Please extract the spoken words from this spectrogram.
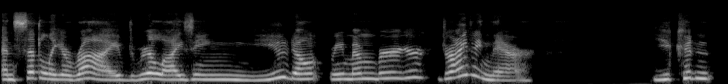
and suddenly arrived realizing you don't remember driving there. You couldn't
